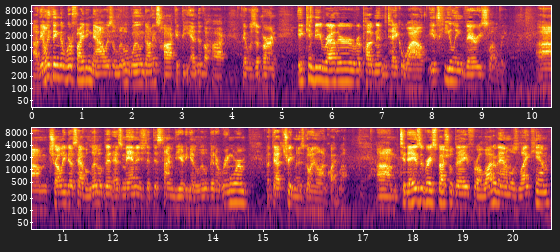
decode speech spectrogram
Uh, the only thing that we're fighting now is a little wound on his hock at the end of the hock that was a burn. It can be rather repugnant and take a while. It's healing very slowly. Um, Charlie does have a little bit, has managed at this time of the year to get a little bit of ringworm, but that treatment is going on quite well. Um, today is a very special day for a lot of animals like him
